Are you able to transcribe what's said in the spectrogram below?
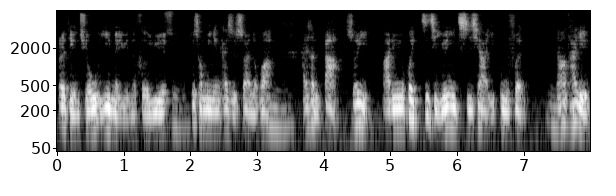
二点九五亿美元的合约，就从明年开始算的话，还很大，所以马林鱼会自己愿意吃下一部分，然后他也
